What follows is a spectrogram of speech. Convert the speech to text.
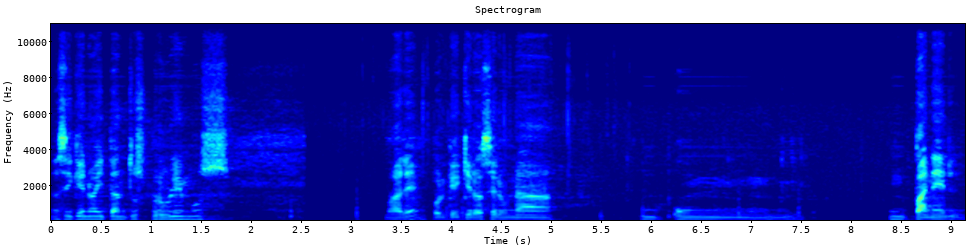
Así que no hay tantos problemas. Vale, porque quiero hacer una... Un, un, panel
